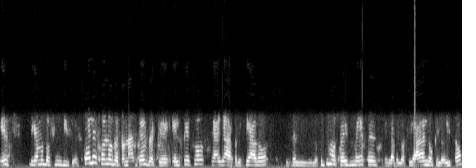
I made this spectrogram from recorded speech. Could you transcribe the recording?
es, digamos, los índices. ¿Cuáles son los detonantes de que el peso se haya apreciado en los últimos seis meses, en la velocidad en lo que lo hizo?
